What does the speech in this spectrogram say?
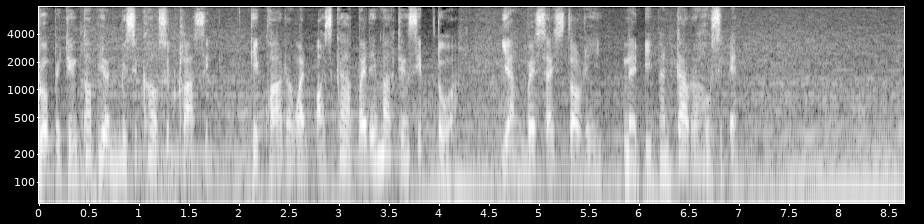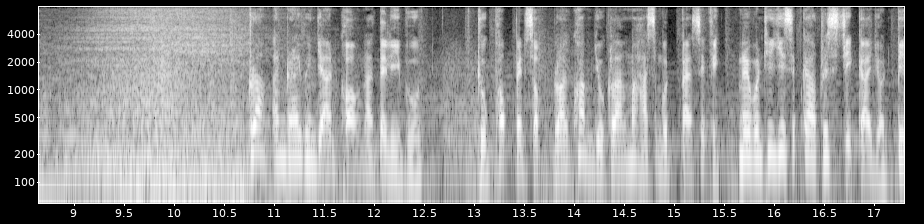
รวมไปถึงภาพยนตร์มิวสิควลสุดคลาสสิกที่คว้ารางวัลออสการ์ไปได้มากถึง 10 ตัว อย่าง West Side Story ในปี 1961 ร่างอันไร้วิญญาณของนาตาลีวูดถูกพบเป็นศพลอยคว่ำอยู่กลางมหาสมุทรแปซิฟิก ในวันที่ 29 พฤศจิกายน ปี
